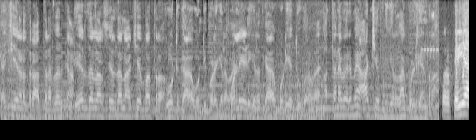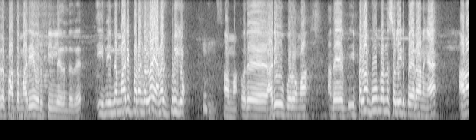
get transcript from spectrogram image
கட்சியை நடத்துற அத்தனை பேருக்கும் தேர்தல் அரசியல் தானே ஆட்சியை பாத்திரம் ஓட்டுக்காக ஒண்டி பிழைக்கிறவன் கொள்ளையடிக்கிறதுக்காக கொடியை தூக்குறவன் அத்தனை பேருமே ஆட்சியை பிடிக்கிறது தான் கொள்கைன்றான். ஒரு பெரியாரை பார்த்த மாதிரியே ஒரு ஃபீல் இருந்தது. இந்த இந்த மாதிரி படங்கள்லாம் எனக்கு பிடிக்கும். ஆமா ஒரு அறிவுபூர்வமா. அந்த இப்பெல்லாம் பூமர்னு சொல்லிட்டு போயிடறானுங்க ஆனா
